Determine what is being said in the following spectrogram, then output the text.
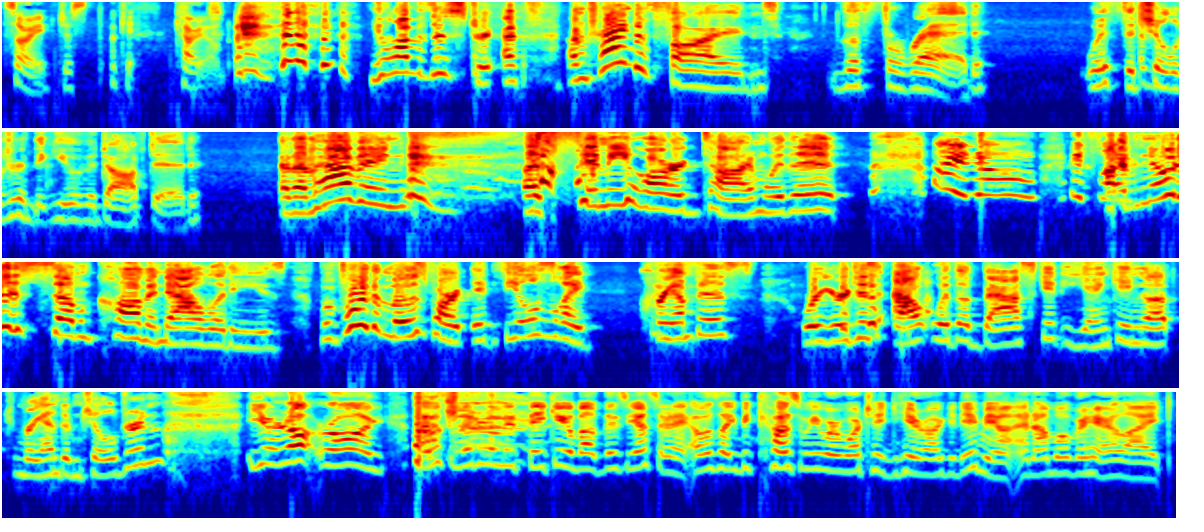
sorry just okay carry on You have this. Stri- I- I'm trying to find the thread with the children that you have adopted, and I'm having a semi hard time with it. I know it's like I've noticed some commonalities, but for the most part, it feels like Krampus, where you're just out with a basket yanking up random children. You're not wrong. I was literally thinking about this yesterday. I was like, because we were watching Hero Academia, and I'm over here like,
